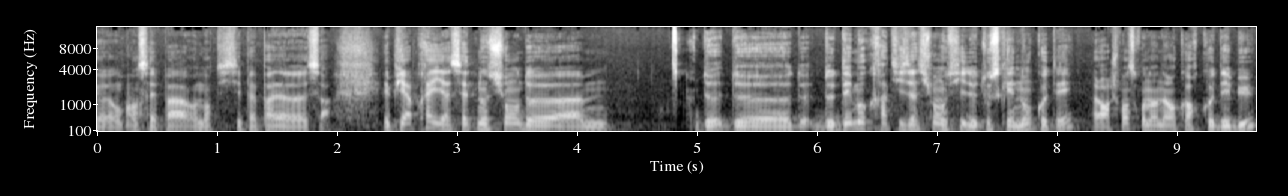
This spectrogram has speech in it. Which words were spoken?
on pensait pas, on n'anticipait pas ça. Et puis après, il y a cette notion de de, de, démocratisation aussi de tout ce qui est non coté. Alors je pense qu'on en est encore qu'au début.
